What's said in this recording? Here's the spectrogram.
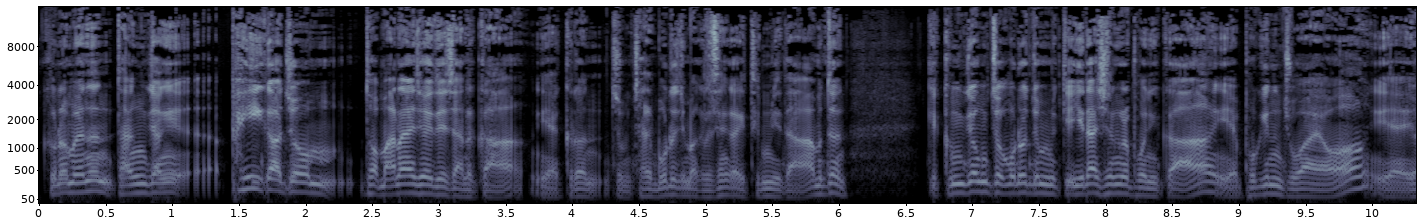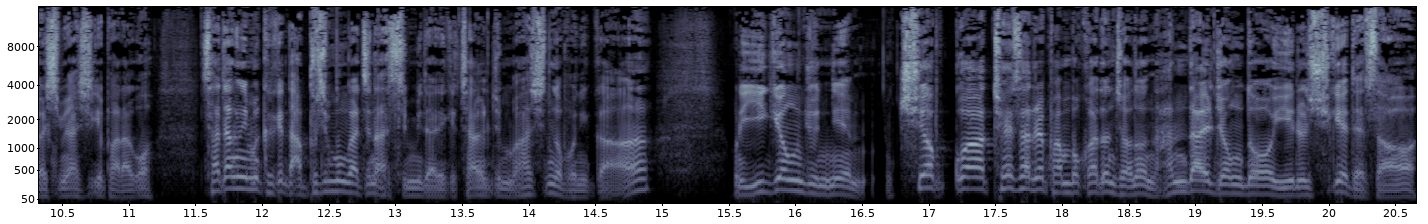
그러면은 당장에 페이가 좀 더 많아져야 되지 않을까? 예, 그런 좀 잘 모르지만 그런 생각이 듭니다. 아무튼 긍정적으로 좀 이렇게 일하시는 걸 보니까 예, 보기는 좋아요. 예, 열심히 하시기 바라고 사장님은 그렇게 나쁘신 분 같지는 않습니다. 이렇게 잘 좀 하시는 거 보니까 우리 이경주님 취업과 퇴사를 반복하던 저는 한 달 정도 일을 쉬게 돼서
